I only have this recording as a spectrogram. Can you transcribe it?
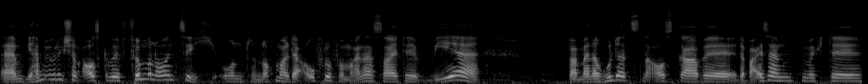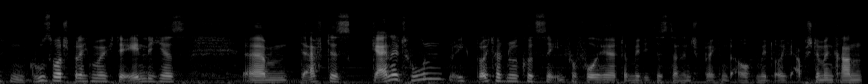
Ähm, wir haben übrigens schon Ausgabe 95 und nochmal der Aufruf von meiner Seite, wer bei meiner 100. Ausgabe dabei sein möchte, ein Grußwort sprechen möchte, ähnliches, ähm, darf das gerne tun. Ich bräuchte halt nur kurz eine Info vorher, damit ich das dann entsprechend auch mit euch abstimmen kann,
